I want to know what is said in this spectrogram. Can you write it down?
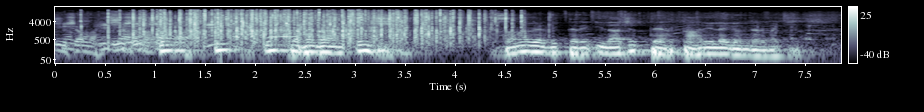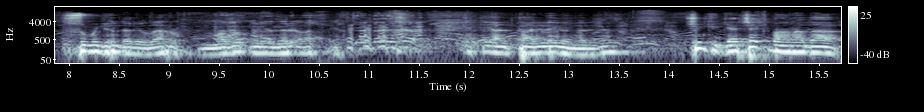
İnşallah. İnşallah. İlk yapacağım iş sana verdikleri ilacı te- tahlile göndermek. Su mu gönderiyorlar, mazot mu gönderiyorlar? yani tahlile göndereceğiz. Çünkü gerçek manada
